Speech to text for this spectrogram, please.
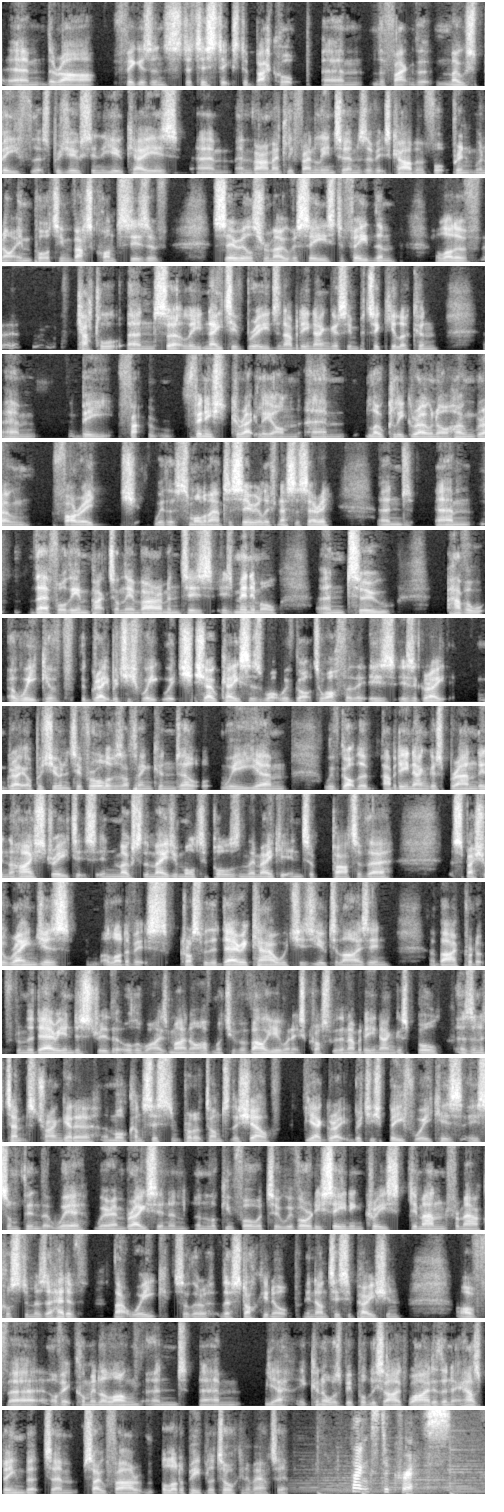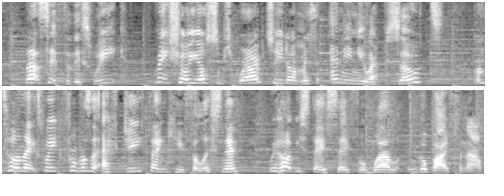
Um, there are figures and statistics to back up um, the fact that most beef that's produced in the UK is um, environmentally friendly in terms of its carbon footprint. We're not importing vast quantities of cereals from overseas to feed them. A lot of uh, cattle and certainly native breeds and Aberdeen Angus in particular can um, be fa- finished correctly on um, locally grown or homegrown forage with a small amount of cereal if necessary. And um, therefore, the impact on the environment is is minimal. And to have a, a, week of the Great British Week, which showcases what we've got to offer, is is a great great opportunity for all of us, I think. And uh, we um, we've got the Aberdeen Angus brand in the high street. It's in most of the major multiples, and they make it into part of their special ranges. A lot of it's crossed with a dairy cow, which is utilising a byproduct from the dairy industry that otherwise might not have much of a value when it's crossed with an Aberdeen Angus bull as an attempt to try and get a, a more consistent product onto the shelf. Yeah, Great British Beef Week is is something that we're we're embracing and, and looking forward to. We've already seen increased demand from our customers ahead of that week, so they're they're stocking up in anticipation of uh, of it coming along, and um, yeah, it can always be publicised wider than it has been, but um, so far, a lot of people are talking about it. Thanks to Chris. That's it for this week. Make sure you're subscribed so you don't miss any new episodes. Until next week, from us at FG, thank you for listening. We hope you stay safe and well, and goodbye for now.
